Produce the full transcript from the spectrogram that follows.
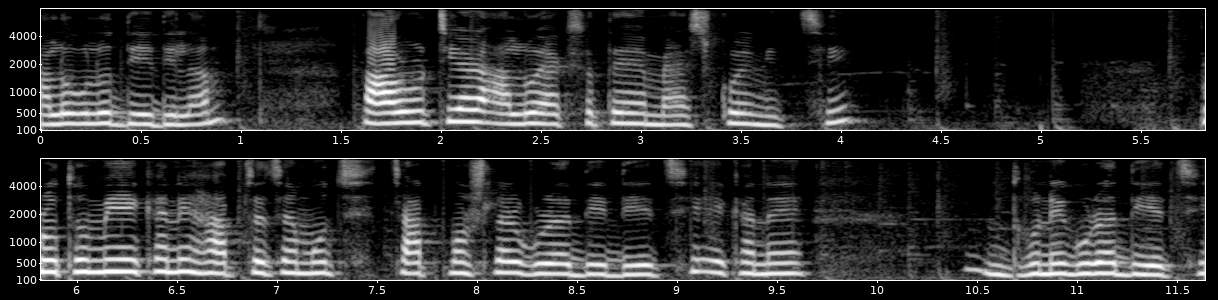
আলুগুলো দিয়ে দিলাম। পাউরুটি আর আলু একসাথে ম্যাশ করে নিচ্ছি। প্রথমে এখানে হাফ চা চামচ চাট মশলার গুঁড়া দিয়ে দিয়েছি। এখানে ধনে গুঁড়া দিয়েছি,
